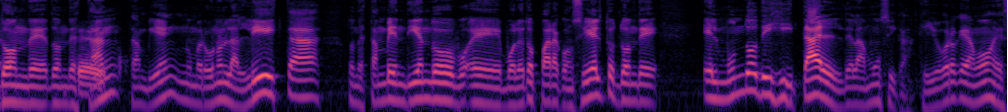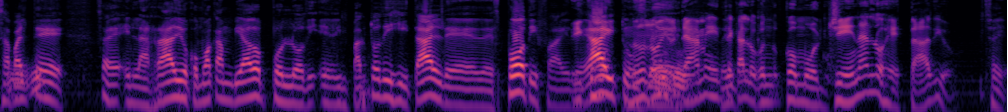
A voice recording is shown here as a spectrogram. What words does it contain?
donde, donde Sí. están también número uno en las listas, donde están vendiendo eh, boletos para conciertos, donde el mundo digital de la música, que yo creo que vamos, esa parte o sea, en la radio, cómo ha cambiado por lo di- el impacto digital de, de Spotify, de como- iTunes. No, no, de- y déjame decirte, de- Carlos, como, llenan los estadios. sí.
